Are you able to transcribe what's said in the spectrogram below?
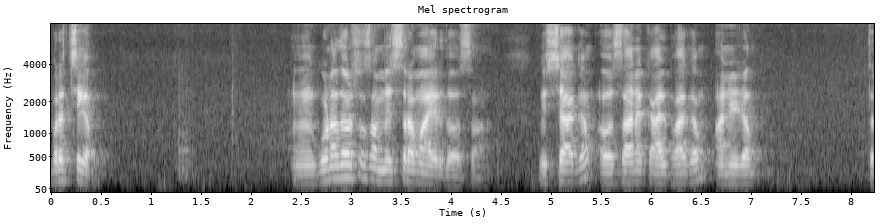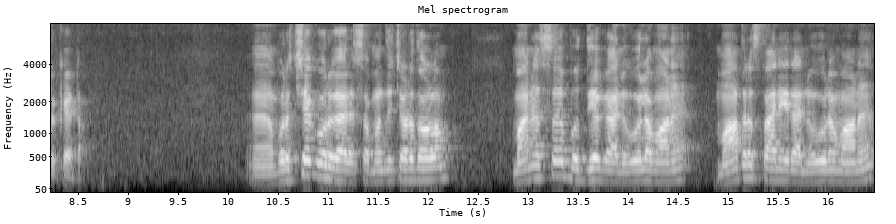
വൃശ്ചികം. ഗുണദോഷ സമ്മിശ്രമായൊരു ദിവസമാണ്. വിശാഖം അവസാന കാൽഭാഗം അനിഴം. തൃക്കേട്ട. വൃശ്ചികക്കൂറുകാരെ സംബന്ധിച്ചിടത്തോളം മനസ്സ് ബുദ്ധിയൊക്കെ അനുകൂലമാണ് മാതൃസ്ഥാനീയർ അനുകൂലമാണ്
